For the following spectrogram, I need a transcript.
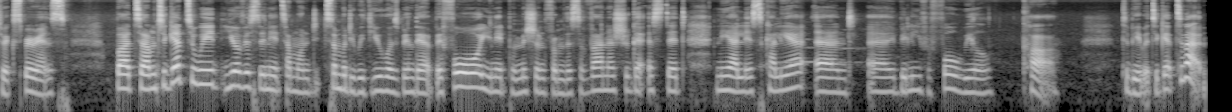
to experience. But um, to get to it, you obviously need someone, somebody with you who has been there before. You need permission from the Savannah Sugar Estate near L'Escalier, and I believe a four-wheel car to be able to get to that.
